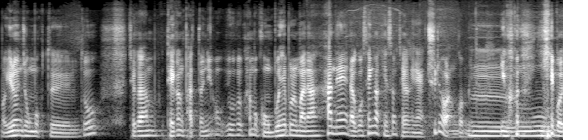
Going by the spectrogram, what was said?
뭐 이런 종목들도 제가 한번 대강 봤더니 어 이거 한번 공부해 볼 만한 하네라고 생각해서 제가 그냥 추려온 겁니다. 음. 이거 이게 뭐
